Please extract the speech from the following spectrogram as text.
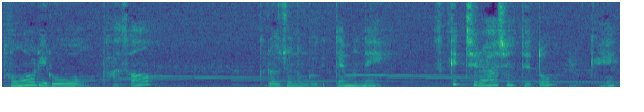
덩어리로 봐서 그려주는 거기 때문에 스케치를 하실 때도 이렇게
